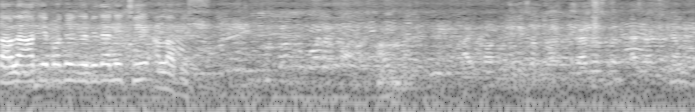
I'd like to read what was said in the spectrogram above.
তাহলে আজ এ পর্যন্ত বিদায় নিচ্ছি। আল্লাহ হাফিজ। Thank you.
